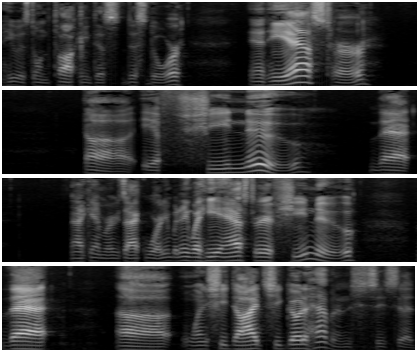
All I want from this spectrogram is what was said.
he was doing the talking to this, this door, and he asked her uh, if she knew that I can't remember exact wording, but anyway, he asked her if she knew that uh, when she died, she'd go to heaven. And she said,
